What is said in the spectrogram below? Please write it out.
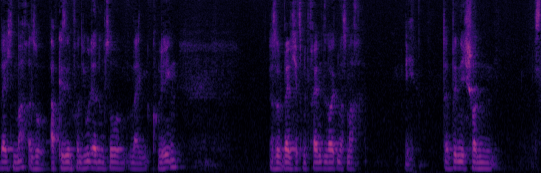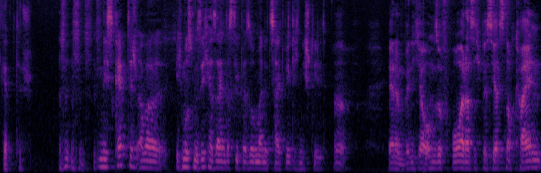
welchen mache, also abgesehen von Julian und so, meinen Kollegen, also wenn ich jetzt mit fremden Leuten was mache, nee, da bin ich schon Skeptisch. nicht skeptisch, aber ich muss mir sicher sein, dass die Person meine Zeit wirklich nicht stiehlt. Ja. Ja, dann bin ich ja umso froher, dass ich bis jetzt noch keinen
